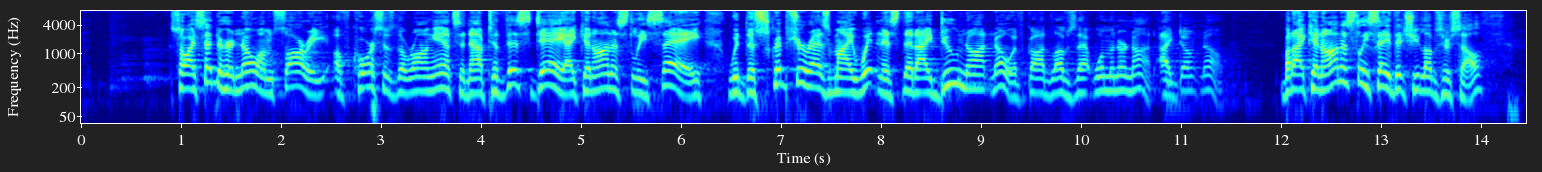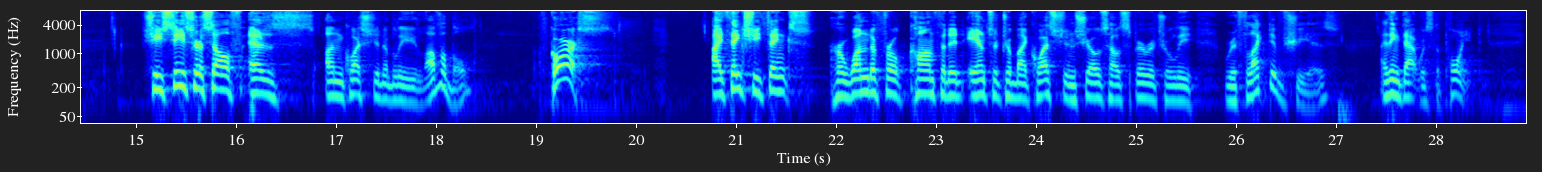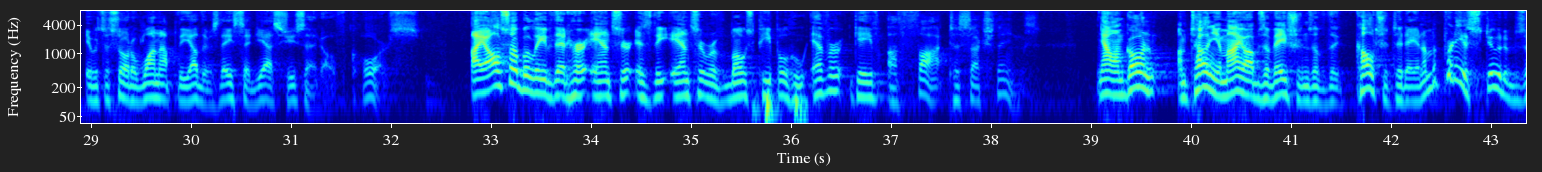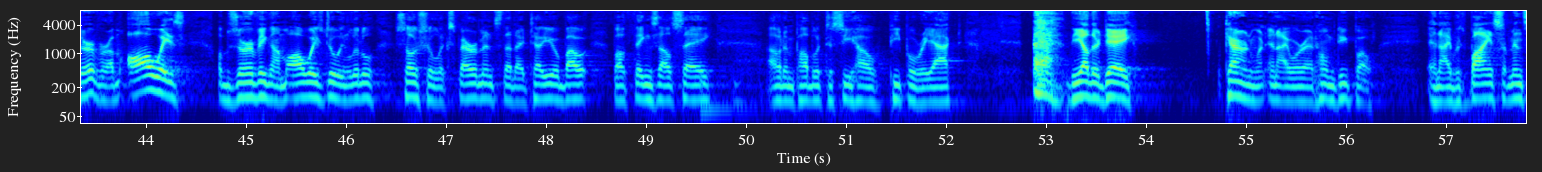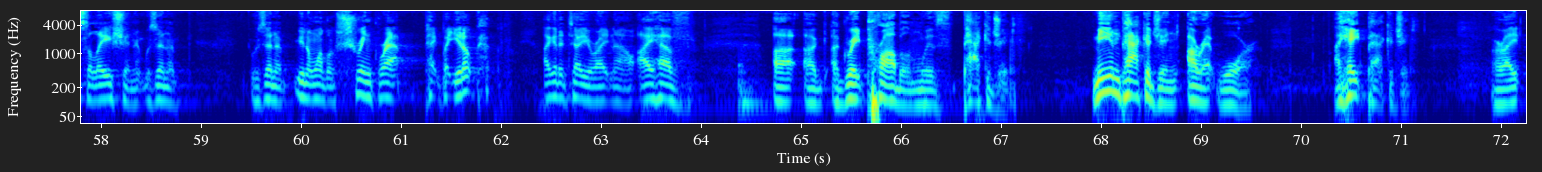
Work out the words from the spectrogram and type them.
So I said to her, No, I'm sorry. Of course, is the wrong answer. Now, to this day, I can honestly say, with the scripture as my witness, that I do not know if God loves that woman or not. I don't know. But I can honestly say that she loves herself. She sees herself as unquestionably lovable. Of course. I think she thinks her wonderful, confident answer to my question shows how spiritually reflective she is. I think that was the point. It was to sort of one up the others. They said yes. She said, Of course. I also believe that her answer is the answer of most people who ever gave a thought to such things. Now, I'm going, I'm telling you my observations of the culture today, and I'm a pretty astute observer. I'm always observing, I'm always doing little social experiments that I tell you about, about things I'll say out in public to see how people react. the other day, Karen and I were at Home Depot, and I was buying some insulation. It was in a, it was in a, you know, one of those shrink wrap. Pack. But you know, I got to tell you right now, I have a, a, a great problem with packaging. Me and packaging are at war. I hate packaging. All right.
